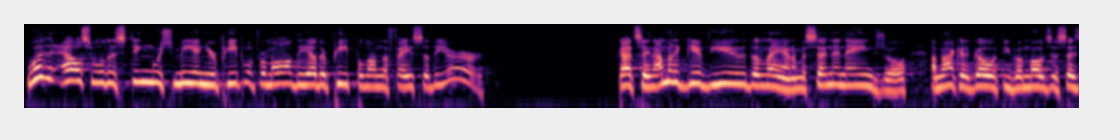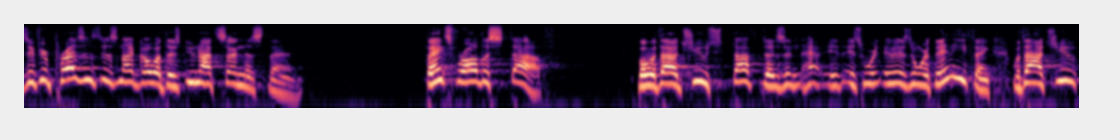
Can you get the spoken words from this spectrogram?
What else will distinguish me and your people from all the other people on the face of the earth? God's saying, I'm going to give you the land. I'm going to send an angel. I'm not going to go with you. But Moses says, If your presence does not go with us, do not send us then. Thanks for all the stuff. But without you, stuff doesn't have, it's worth, it isn't worth anything. Without you,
